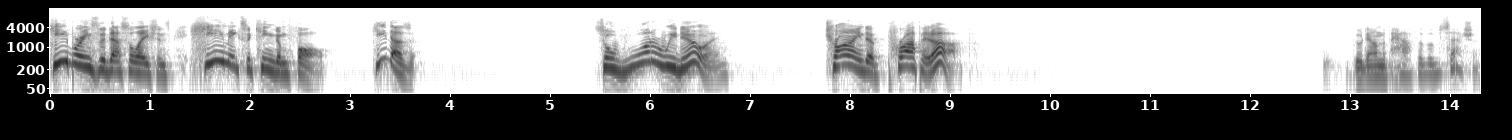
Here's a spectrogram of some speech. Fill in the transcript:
He brings the desolations. He makes a kingdom fall. He does it. So, what are we doing? Trying to prop it up. Go down the path of obsession.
